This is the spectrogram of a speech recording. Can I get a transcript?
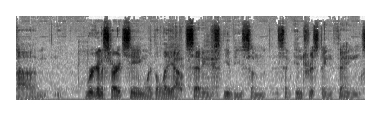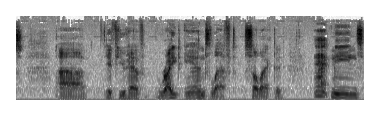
Um, we're going to start seeing where the layout settings give you some, some interesting things. Uh, if you have right and left selected, that means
